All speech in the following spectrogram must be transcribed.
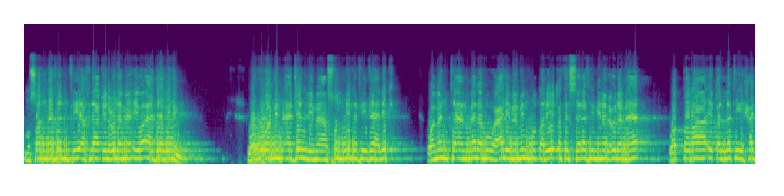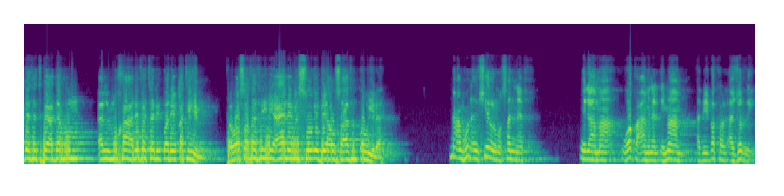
مصنفا في أخلاق العلماء وآدابهم. وهو من أجل ما صنف في ذلك ومن تأمله علم منه طريقة السلف من العلماء والطرائق التي حدثت بعدهم المخالفة لطريقتهم فوصف فيه عالم السوء بأوصاف طويلة. نعم هنا يشير المصنف إلى ما وقع من الإمام أبي بكر الأجري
